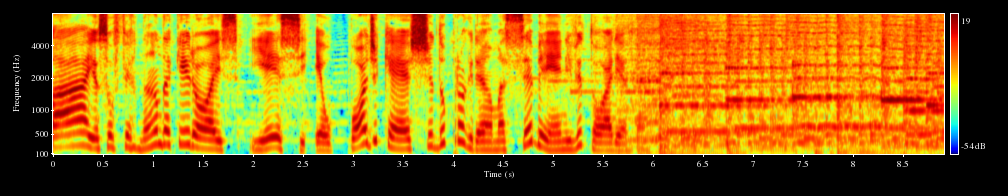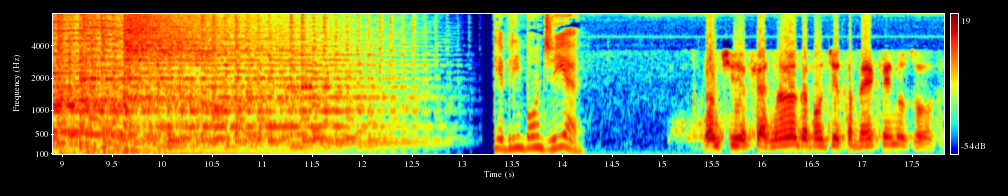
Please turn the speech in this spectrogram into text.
Olá, eu sou Fernanda Queiroz e esse é o podcast do programa CBN Vitória. Reblim, bom dia. Bom dia, Fernanda. Bom dia também a quem nos ouve.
